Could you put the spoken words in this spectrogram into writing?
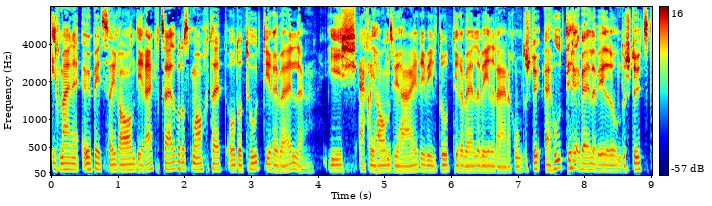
ich meine, ob jetzt Iran direkt selber das gemacht hat oder die Houthi-Rebellen, ist ein bisschen Hans wie Heiri, weil die Houthi-Rebellen werden eigentlich unterstützt, äh, Houthi-Rebellen werden unterstützt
